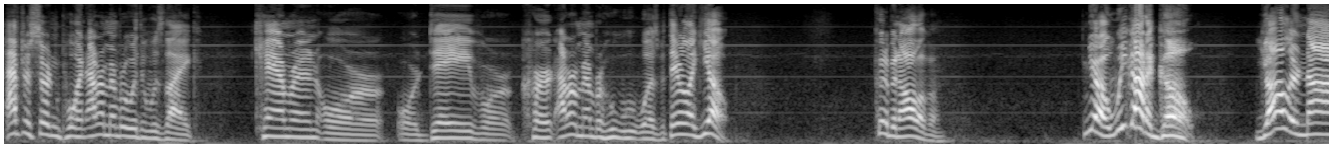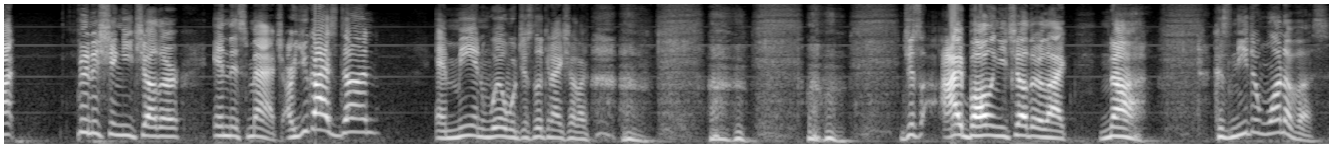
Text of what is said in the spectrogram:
After a certain point, I remember it was like Cameron or or Dave or Kurt. I don't remember who it was, but they were like, "Yo, could have been all of them. Yo, we gotta go. Y'all are not finishing each other in this match. Are you guys done?" And me and Will were just looking at each other like, just eyeballing each other like, nah. Because neither one of us,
